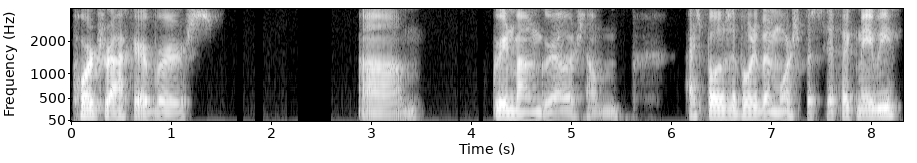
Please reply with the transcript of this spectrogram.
Porch Rocker versus um, Green Mountain Grill or something, I suppose if it would have been more specific, maybe.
